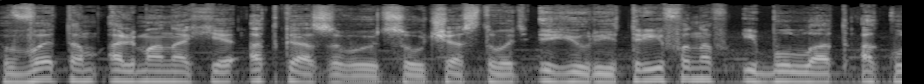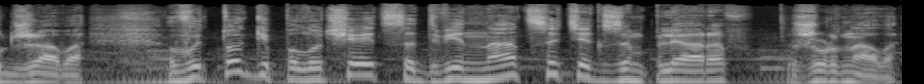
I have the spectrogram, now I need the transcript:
в этом альманахе отказываются участвовать Юрий Трифонов и Булат Акуджава. В итоге получается 12 экземпляров журнала,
